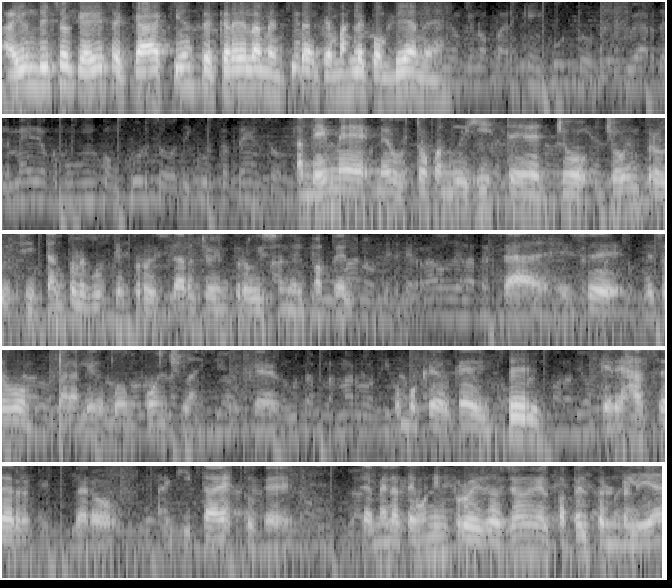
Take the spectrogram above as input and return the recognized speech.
hay un dicho que dice, cada quien se cree la mentira que más le conviene. También me, me gustó cuando dijiste, yo, yo si tanto le gusta improvisar, yo improviso en el papel. O sea, ese, eso para mí es un buen punchline, porque como que, ok, querés hacer, pero aquí está esto, que o sea, mira, tengo una improvisación en el papel, pero en realidad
